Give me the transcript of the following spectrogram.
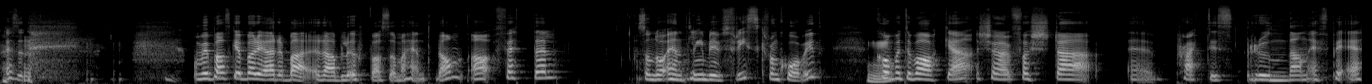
Alltså, om vi bara ska börja bara rabbla upp vad som har hänt för dem. Ja, Fettel, som då äntligen blivit frisk från covid, Mm. kommer tillbaka, kör första eh, practice-rundan FP1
